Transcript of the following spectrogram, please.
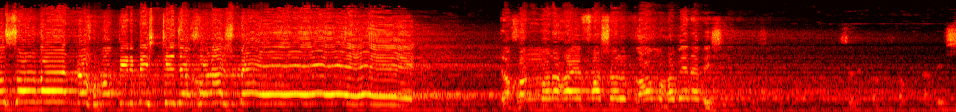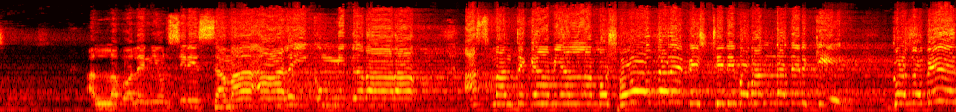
মুসলমান, রহমতের বৃষ্টি যখন আসবে, তখন মনে হয় ফসল কম হবে না বেশি? আল্লাহ বলেন ইউরসিলিস সামা আলাইকুম মিদরারা। আসমান থেকে আমি আল্লাহ মুষলধারে বৃষ্টি দিব বান্দাদেরকে। গজবের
